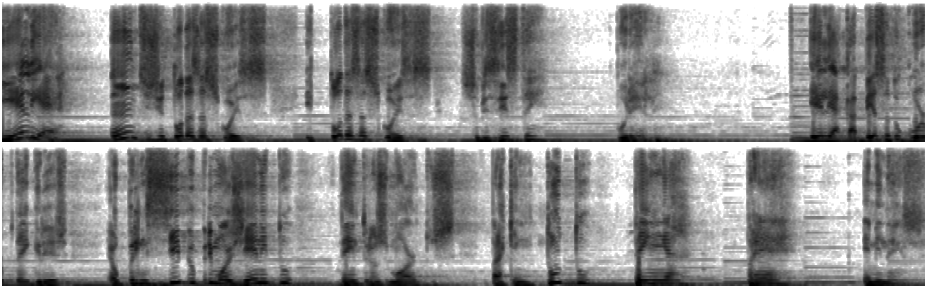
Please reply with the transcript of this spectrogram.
E Ele é antes de todas as coisas, e todas as coisas subsistem por Ele. Ele é a cabeça do corpo da igreja, é o princípio primogênito dentre os mortos, para quem tudo tenha pré-eminência.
